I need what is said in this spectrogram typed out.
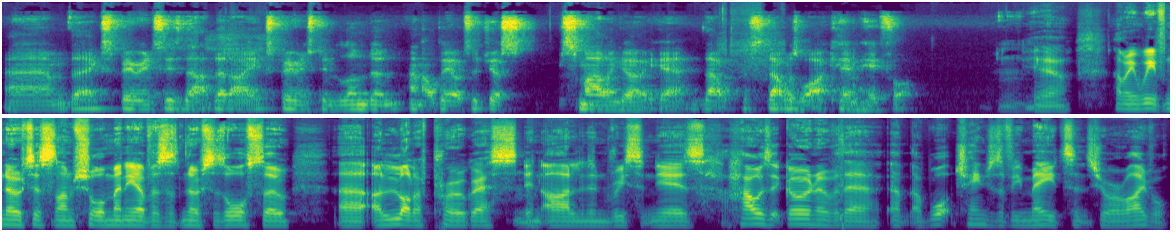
um, that experiences that that I experienced in London, and I'll be able to just smile and go, yeah, that was that was what I came here for. Yeah, I mean, we've noticed, and I'm sure many of us have noticed also, uh, a lot of progress Mm. in Ireland in recent years. How is it going over there? Uh, uh, what changes have you made since your arrival?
